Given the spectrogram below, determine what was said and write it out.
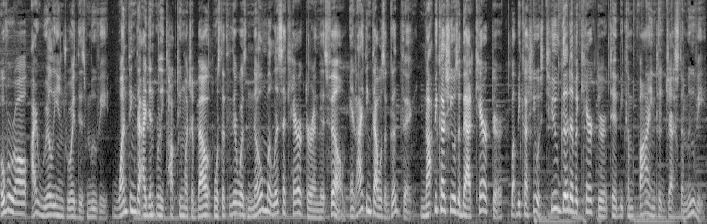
Overall, I really enjoyed this movie. One thing that I didn't really talk too much about was that there was no Melissa character in this film, and I think that was a good thing. Not because she was a bad character, but because she was too good of a character to be confined to just a movie.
